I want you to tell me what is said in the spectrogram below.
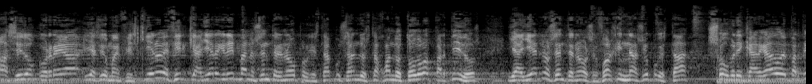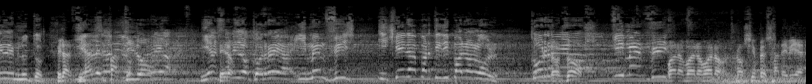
ha sido Correa y ha sido Memphis. Quiero decir que ayer Griezmann no se entrenó porque está acusando, está jugando todos los partidos y ayer no se entrenó, se fue al gimnasio porque está sobrecargado de partido de minutos. Pero al Y final ha del salido partido- Correa, y ha pero- salido Correa y Memphis y ¿quién ha participado en el gol? Correa Los dos. y Memphis. Bueno, bueno, bueno, no siempre sale bien.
